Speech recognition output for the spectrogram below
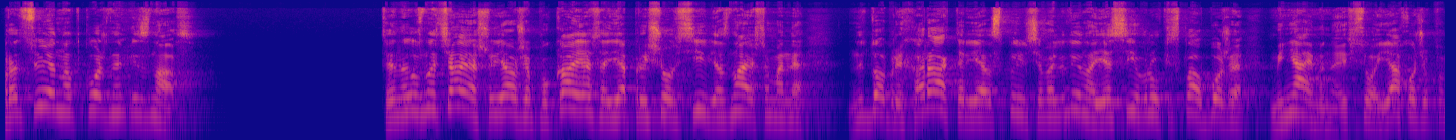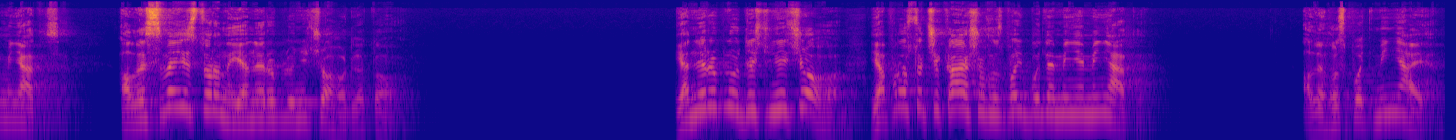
працює над кожним із нас. Це не означає, що я вже покаявся, я прийшов, сів, я знаю, що в мене недобрий характер, я спильчива людина, я сів руки склав, Боже, міняй мене і все, я хочу помінятися. Але з своєї сторони я не роблю нічого для того. Я не роблю нічого. Я просто чекаю, що Господь буде мене міняти. Але Господь міняє.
